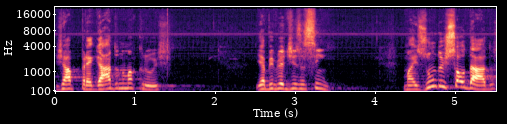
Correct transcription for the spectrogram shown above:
já pregado numa cruz, e a Bíblia diz assim: Mas um dos soldados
